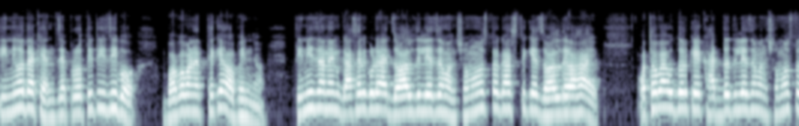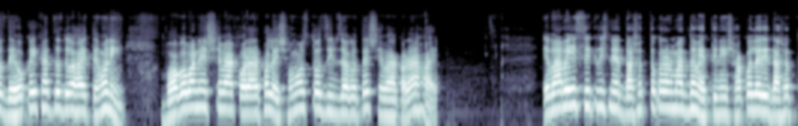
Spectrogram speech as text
তিনিও দেখেন যে প্রতিটি জীব ভগবানের থেকে অভিন্ন। তিনি জানেন গাছের গোড়ায় জল দিলে যেমন সমস্ত গাছটিকে জল দেওয়া হয়, অথবা উদরকে খাদ্য দিলে যেমন সমস্ত দেহকেই খাদ্য দেওয়া হয়, তেমনি ভগবানের সেবা করার ফলে সমস্ত জীবজগতের সেবা করা হয়। এভাবেই শ্রীকৃষ্ণের দাসত্ব করার মাধ্যমে তিনি সকলেরই দাসত্ব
